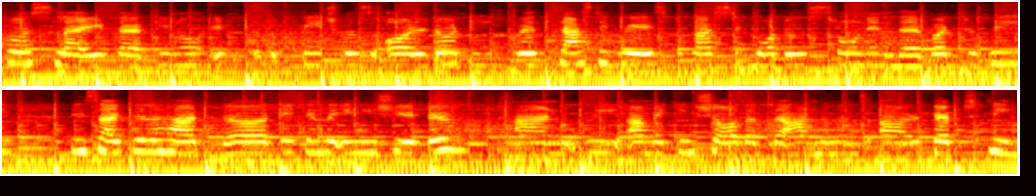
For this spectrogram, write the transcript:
first slide that you know it the beach was all dirty with plastic waste, plastic bottles thrown in there. But we Recykal had uh, taken the initiative and we are making sure that the Andamans are kept clean.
